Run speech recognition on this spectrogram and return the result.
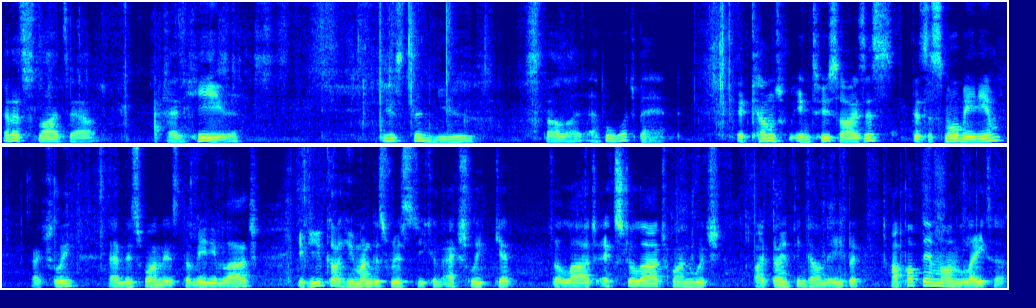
And it slides out. And here is the new Starlight Apple Watch Band. It comes in two sizes. There's a small medium, actually, and this one is the medium large. If you've got humongous wrists, you can actually get the large, extra large one, which I don't think I'll need, but I'll pop them on later.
